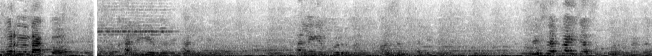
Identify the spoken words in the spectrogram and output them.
पूर्ण दाखव. खाली घे बरं खाली घे. खाली घे पूर्ण. अजून खाली घे. दिसत पाहिजे असं पूर्ण ग.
